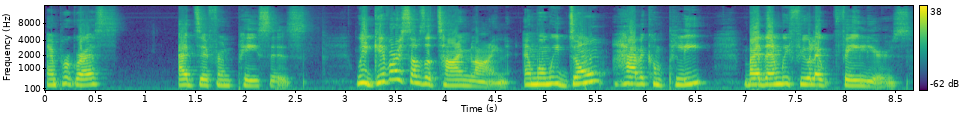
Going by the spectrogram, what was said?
and progress at different paces. We give ourselves a timeline, and when we don't have it complete, by then we feel like failures.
